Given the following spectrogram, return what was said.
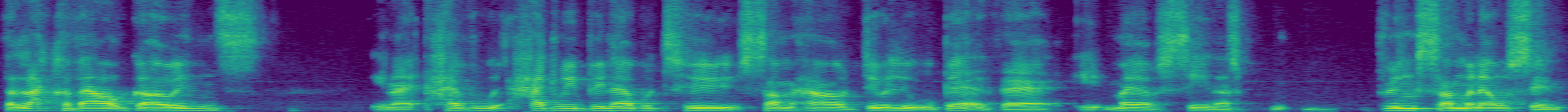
the lack of outgoings, you know, have we, had we been able to somehow do a little better there, it may have seen us bring someone else in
